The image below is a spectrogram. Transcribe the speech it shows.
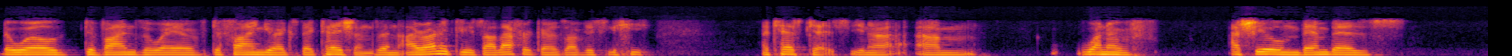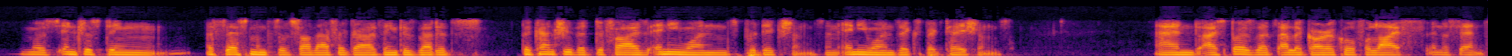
the world divines a way of defying your expectations. And ironically, South Africa is obviously a test case. You know, um, one of Achille Mbembe's most interesting assessments of South Africa, I think, is that it's the country that defies anyone's predictions and anyone's expectations. And I suppose that's allegorical for life in a sense.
